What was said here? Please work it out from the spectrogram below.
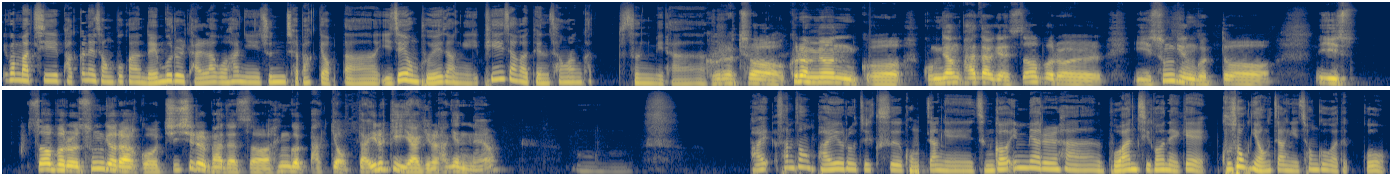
이건 마치 박근혜 정부가 뇌물을 달라고 하니 준 죄밖에 없다. 이재용 부회장이 피해자가 된 상황 같 습니다. 그렇죠. 그러면 그 공장 바닥에 서버를 이 숨긴 것도 이 수- 서버를 숨겨라고 지시를 받아서 한 것밖에 없다. 이렇게 이야기를 하겠네요. 음, 바이- 삼성 바이오로직스 공장에 증거 인멸을 한 보안 직원에게 구속 영장이 청구가 됐고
